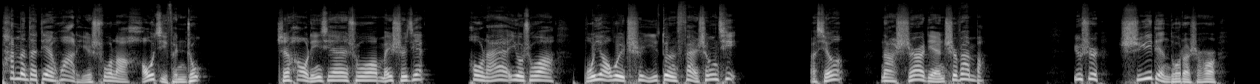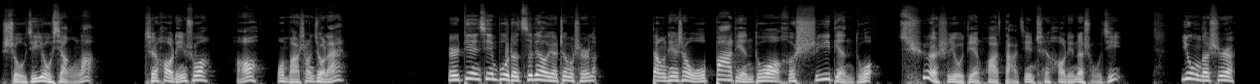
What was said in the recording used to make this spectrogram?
他们在电话里说了好几分钟。陈浩林先说没时间，后来又说啊，不要为吃一顿饭生气。啊，行，那十二点吃饭吧。于是十一点多的时候，手机又响了。陈浩林说：“好，我马上就来。”而电信部的资料也证实了，当天上午八点多和十一点多。确实有电话打进陈浩林的手机，用的是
